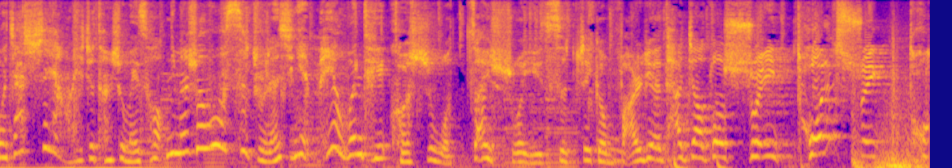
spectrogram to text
我家是养了一只豚鼠，没错。你们说物似主人形也没有问题。可是我再说一次，这个玩意儿它叫做水豚，水豚。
